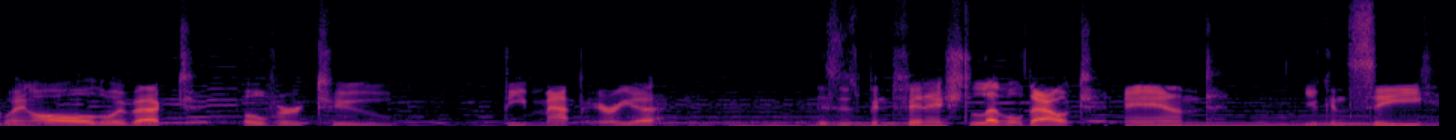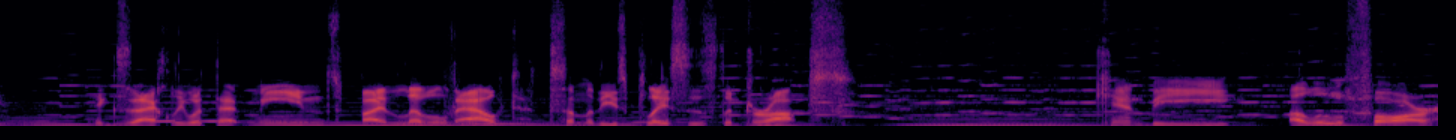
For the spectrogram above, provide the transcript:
going all the way back over to the map area this has been finished, leveled out, and you can see exactly what that means by leveled out. Some of these places, the drops can be a little far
